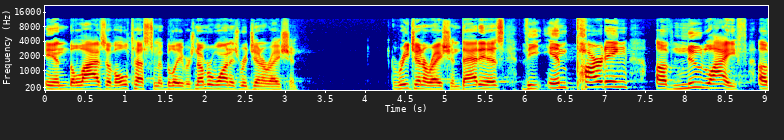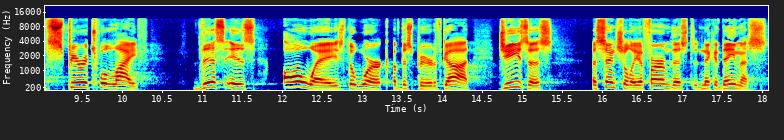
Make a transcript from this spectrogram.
in the lives of Old Testament believers. Number one is regeneration regeneration. That is the imparting of new life, of spiritual life. This is always the work of the Spirit of God. Jesus essentially affirmed this to Nicodemus.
